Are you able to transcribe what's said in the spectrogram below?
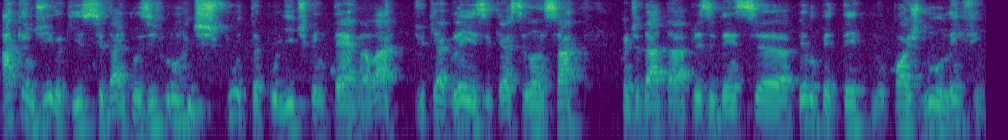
Há quem diga que isso se dá, inclusive, por uma disputa política interna lá, de que a Gleisi quer se lançar candidata à presidência pelo PT no pós-Lula, enfim.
